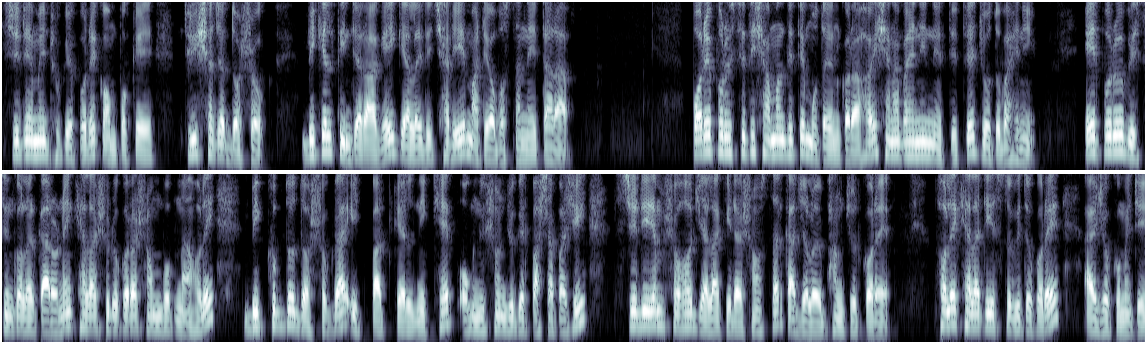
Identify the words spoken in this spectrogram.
স্টেডিয়ামে ঢুকে পড়ে কমপক্ষে ত্রিশ হাজার দর্শক। বিকেল তিনটার আগেই গ্যালারি ছাড়িয়ে মাঠে অবস্থান নেয় তারা। পরে পরিস্থিতি সামাল দিতে মোতায়েন করা হয় সেনাবাহিনীর নেতৃত্বে যৌথ বাহিনী। এরপরেও বিশৃঙ্খলার কারণে খেলা শুরু করা সম্ভব না হলে বিক্ষুব্ধ দর্শকরা ইটপাটকেল নিক্ষেপ, অগ্নিসংযোগের পাশাপাশি স্টেডিয়াম সহ জেলা ক্রীড়া সংস্থার কার্যালয় ভাঙচুর করে। ফলে খেলাটি স্থগিত করে আয়োজক কমিটি।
